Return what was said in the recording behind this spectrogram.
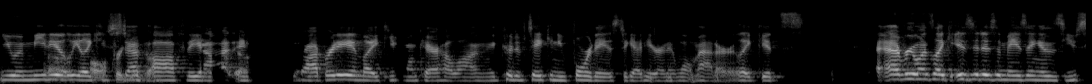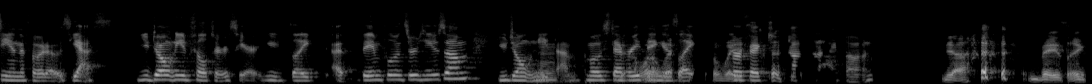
You immediately oh, like you step off the yacht yeah. and property and like you don't care how long. It could have taken you 4 days to get here and it won't matter. Like it's everyone's like is it as amazing as you see in the photos? Yes you don't need filters here. You like uh, the influencers use them. You don't need mm. them. Most everything yeah, is like perfect on the iPhone. Yeah, amazing.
